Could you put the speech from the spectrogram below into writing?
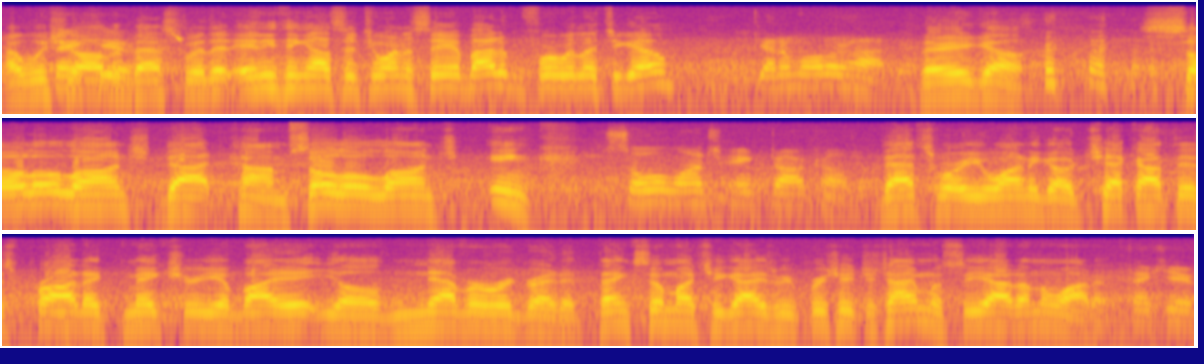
I wish you Thank all the best with it. Anything else that you want to say about it before we let you go? Get them while they're hot. There you go. Sololaunch.com. Solo Launch Inc. sololaunchinc.com. That's where you want to go. Check out this product. Make sure you buy it. You'll never regret it. Thanks so much, you guys. We appreciate your time. We'll see you out on the water. Thank you.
